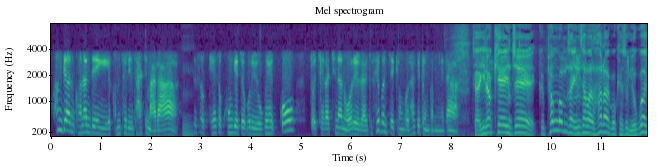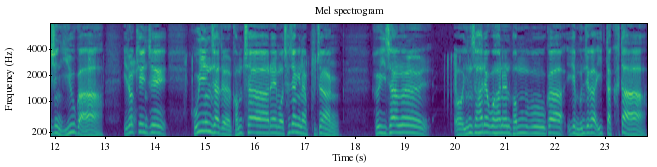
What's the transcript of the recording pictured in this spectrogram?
황교안 권한대행에게 검찰 인사하지 마라. 음. 그래서 계속 공개적으로 요구했고 또 제가 지난 월요일 날도 세 번째 경고를 하게 된 겁니다. 자, 이렇게 이제 그 평검사 인사만 하라고 계속 요구하신 이유가 이렇게 네. 이제 고위 인사들, 검찰의 뭐 차장이나 부장 그 이상을 어, 인사하려고 하는 법무부가 이게 문제가 있다, 크다.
